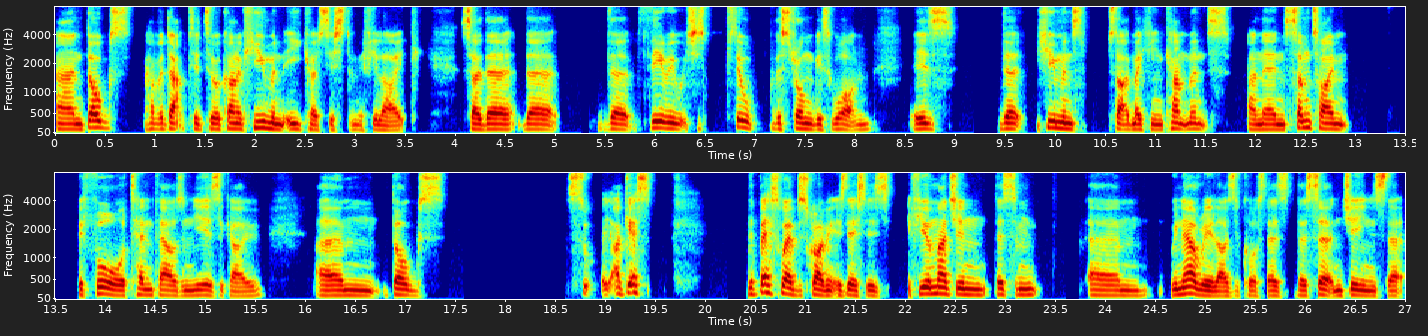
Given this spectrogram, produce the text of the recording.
and dogs have adapted to a kind of human ecosystem, if you like. So the the the theory, which is still the strongest one, is that humans started making encampments and then sometime before 10,000 years ago, um, dogs, so I guess the best way of describing it is this is if you imagine there's some, um, we now realize, of course, there's, there's certain genes that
